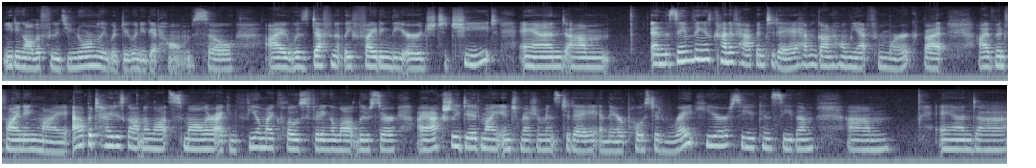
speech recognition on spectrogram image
eating all the foods you normally would do when you get home. So I was definitely fighting the urge to cheat and um, and the same thing has kind of happened today. I haven't gone home yet from work, but I've been finding my appetite has gotten a lot smaller. I can feel my clothes fitting a lot looser. I actually did my inch measurements today, and they are posted right here so you can see them. Um, and uh,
